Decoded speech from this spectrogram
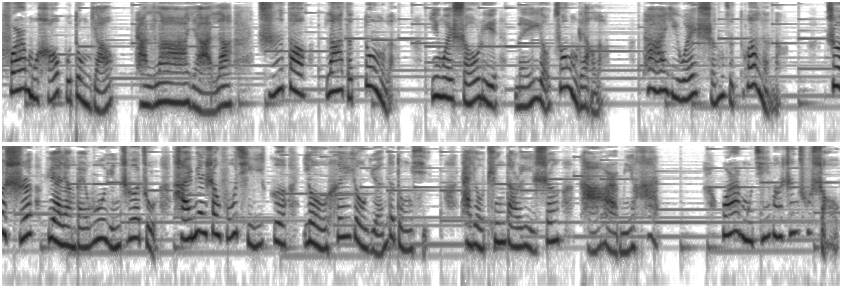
福尔姆毫不动摇，他拉呀拉，直到拉得动了，因为手里没有重量了。他还以为绳子断了呢。这时，月亮被乌云遮住，海面上浮起一个又黑又圆的东西。他又听到了一声“卡尔弥汉”，瓦尔姆急忙伸出手，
